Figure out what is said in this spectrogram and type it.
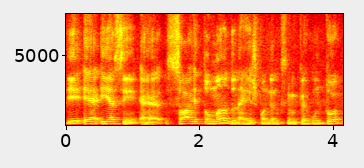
E, e, e assim, só retomando, né, respondendo o que você me perguntou,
